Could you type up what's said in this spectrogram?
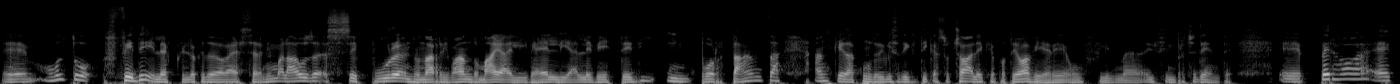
eh, molto fedele a quello che doveva essere Animal House, seppur non arrivando mai ai livelli, alle vette di importanza, anche dal punto di vista di critica sociale che poteva avere un film, il film precedente. Eh, però è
